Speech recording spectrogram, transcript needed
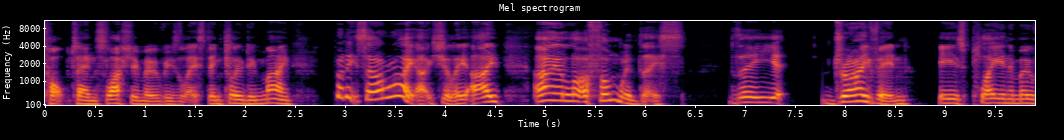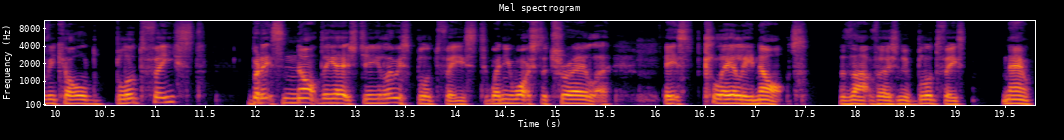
top 10 slasher movies list, including mine. But it's all right, actually. I I had a lot of fun with this. The Drive-In is playing a movie called Blood Feast, but it's not the H.G. Lewis Blood Feast. When you watch the trailer, it's clearly not that version of Blood Feast. Now,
